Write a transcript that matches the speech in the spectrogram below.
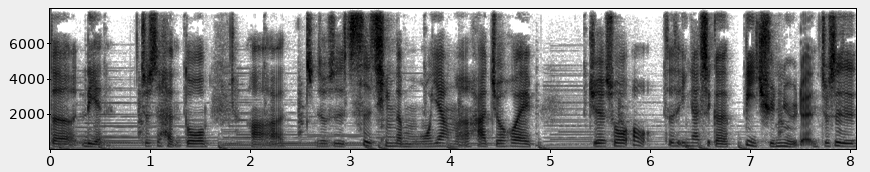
的脸。就是很多，呃，就是刺青的模样呢，他就会觉得说，哦，这是应该是个必娶女人，就是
